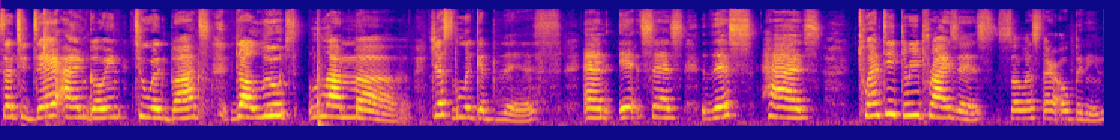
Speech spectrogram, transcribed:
So today I'm going to unbox the Loot Llama. Just look at this. And it says this has 23 prizes. So let's start opening.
